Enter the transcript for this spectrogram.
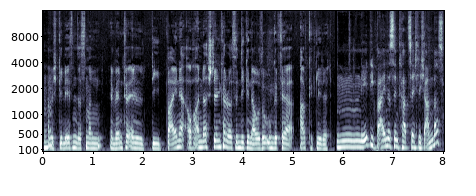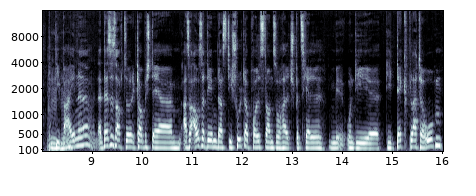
mhm. habe ich gelesen, dass man eventuell die Beine auch anders stellen kann oder sind die genauso ungefähr abgegliedert? Mm, nee, die Beine sind tatsächlich anders. Mhm. Die Beine, das ist auch, glaube ich, der, also außerdem, dass die Schulterpolster und so halt speziell und die, die Deckplatte oben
